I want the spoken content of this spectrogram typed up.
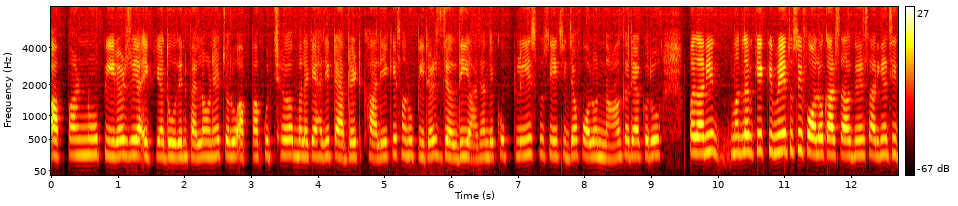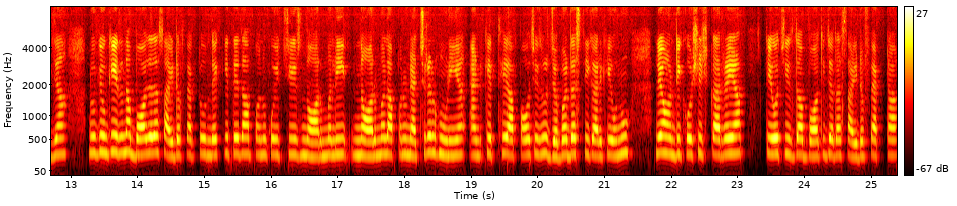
ਆਪਾਂ ਨੂੰ ਪੀਰੀਅਡਸ ਜਾਂ ਇੱਕ ਜਾਂ ਦੋ ਦਿਨ ਪਹਿਲਾਂ ਆਉਣੇ ਆ, ਚਲੋ ਆਪਾਂ ਕੁਛ ਮਤਲਬ ਕਿ ਇਹੋ ਜਿਹੀ ਟੈਬਲੇਟ ਖਾ ਲਈਏ ਕਿ ਸਾਨੂੰ ਪੀਰੀਅਡਸ ਜਲਦੀ ਆ ਜਾਣ। ਦੇਖੋ ਪਲੀਜ਼ ਤੁਸੀਂ ਇਹ ਚੀਜ਼ਾਂ ਫੋਲੋ ਨਾ ਕਰਿਆ ਕਰੋ। ਪਤਾ ਨਹੀਂ ਮਤਲਬ ਕਿ ਕਿਵੇਂ ਤੁਸੀਂ ਫੋਲੋ ਕਰ ਸਕਦੇ ਹੋ ਸਾਰੀਆਂ ਚੀਜ਼ਾਂ ਨੂੰ, ਕਿਉਂਕਿ ਇਹਦੇ ਨਾਲ ਬਹੁਤ ਜ਼ਿਆਦਾ ਸਾਈਡ ਇਫੈਕਟ ਹੁੰਦੇ ਕਿਤੇ ਤਾਂ ਆਪਾਂ ਨੂੰ ਕੋਈ ਚੀਜ਼ ਨਾਰਮਲੀ ਨਾਰਮਲ ਆਪਾਂ ਨੂੰ ਨੈਚੁਰਲ ਹੋਣੀ ਆ ਐਂਡ ਕਿੱਥੇ ਆਪਾਂ ਉਹ ਚੀਜ਼ ਨੂੰ ਜ਼ਬਰਦਸਤੀ ਕਰਕੇ ਉਹਨੂੰ ਲਿਆਉਣ ਦੀ ਕੋਸ਼ਿਸ਼ ਕਰ ਰਹੇ ਆ। ਅਤੇ ਉਹ ਚੀਜ਼ ਦਾ ਬਹੁਤ ਹੀ ਜ਼ਿਆਦਾ ਸਾਈਡ ਇਫੈਕਟ ਆ।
